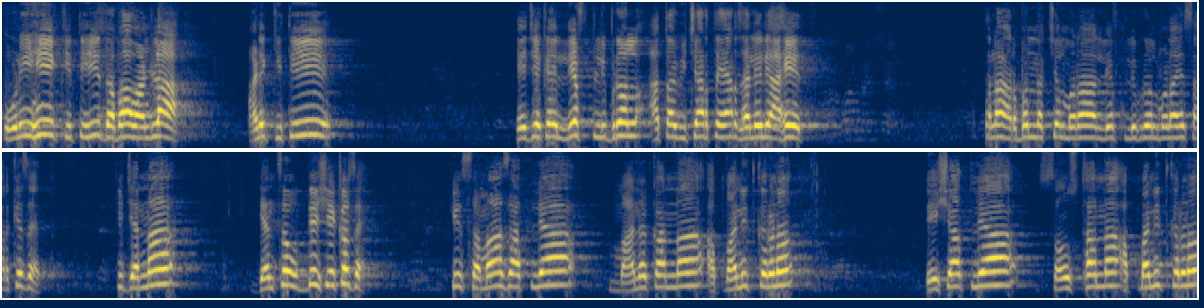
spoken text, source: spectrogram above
कोणीही कितीही दबाव आणला आणि किती हे जे काही लेफ्ट लिबरल आता विचार तयार झालेले आहेत त्याला अर्बन नक्षल म्हणा लेफ्ट लिबरल म्हणा हे सारखेच आहेत. की ज्यांना ज्यांचा उद्देश एकच आहे की समाजातल्या मानकांना अपमानित करणं देशातल्या संस्थांना अपमानित करणं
